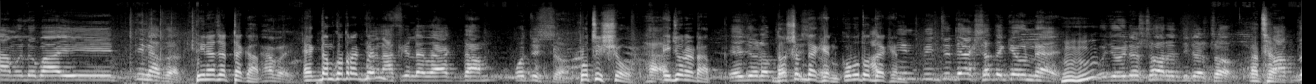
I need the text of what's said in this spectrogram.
দাম হলো ভাই তিন হাজার। তিন হাজার টাকা। হ্যাঁ ভাই। একদম কত রাখবেন? আজকে লাগবে একদম পঁচিশশো। পঁচিশশো। হ্যাঁ। এই জোড়াটা? এই জোড়া দর্শক দেখেন, কবুতর দেখেন। পিস যদি একসাথে কেউ নেয় ওই যে ওইটা শহর দুইটা শহর আচ্ছা। মাত্র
